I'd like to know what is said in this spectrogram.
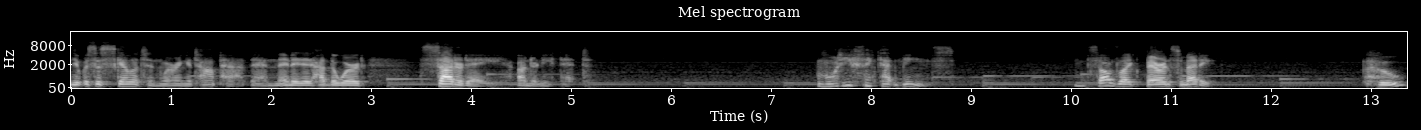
It was a skeleton wearing a top hat, and, and it had the word Saturday underneath it. What do you think that means? It sounds like Baron Samedi. Who?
